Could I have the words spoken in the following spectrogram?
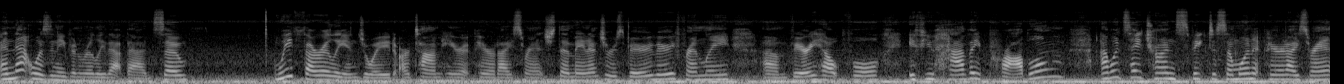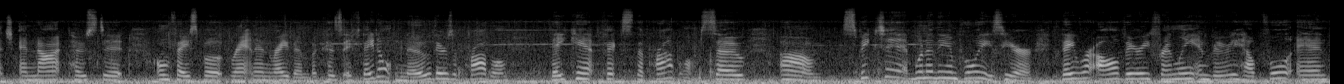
and that wasn't even really that bad. So we thoroughly enjoyed our time here at Paradise Ranch. The manager is very, very friendly, um, very helpful. If you have a problem, I would say try and speak to someone at Paradise Ranch and not post it on Facebook, ranting and raving, because if they don't know there's a problem, they can't fix the problem. So um, speak to one of the employees here. They were all very friendly and very helpful. And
